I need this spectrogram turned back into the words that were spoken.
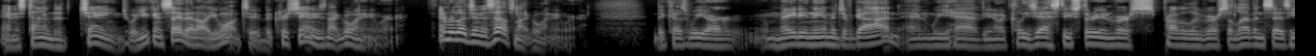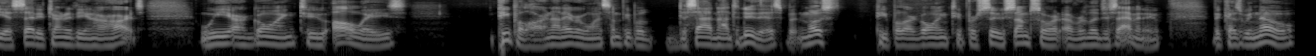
and it's time to change. Well, you can say that all you want to, but Christianity's not going anywhere, and religion itself's not going anywhere, because we are made in the image of God, and we have, you know, Ecclesiastes three and verse probably verse eleven says, He has set eternity in our hearts. We are going to always people are, not everyone. Some people decide not to do this, but most people are going to pursue some sort of religious avenue because we know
